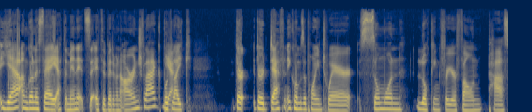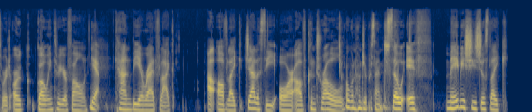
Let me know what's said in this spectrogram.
yeah, I'm gonna say at the minute it's it's a bit of an orange flag, but Yeah. like there there definitely comes a point where someone looking for your phone password or going through your phone Yeah. can be a red flag uh, of like jealousy or of control. Oh, 100%. So if maybe she's just like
